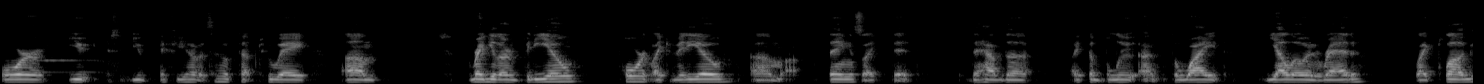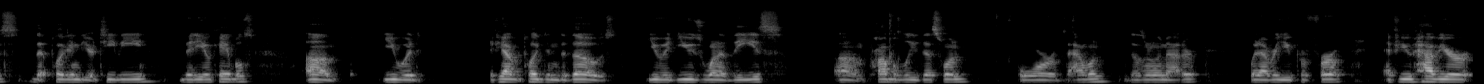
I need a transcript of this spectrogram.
or you you if you have it hooked up to a um, regular video port, like video um, things like that, they have the like the blue, uh, the white, yellow, and red like plugs that plug into your TV video cables. Um, you would, if you haven't plugged into those, you would use one of these, um, probably this one or that one. It doesn't really matter, whatever you prefer. If you have your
